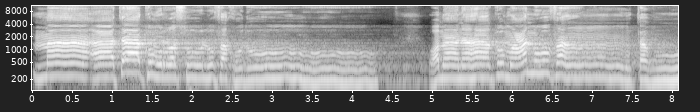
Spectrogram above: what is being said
ما آتاكم الرسول فخذوه وما نهاكم عنه فانتهوا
